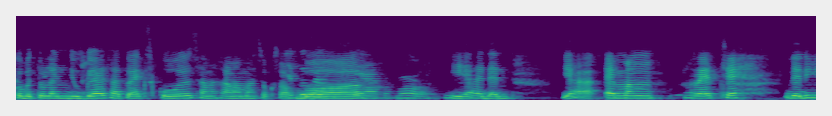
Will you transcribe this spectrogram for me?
kebetulan juga satu ekskul sama-sama masuk softball. ya softball. Iya dan ya emang receh. Jadi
